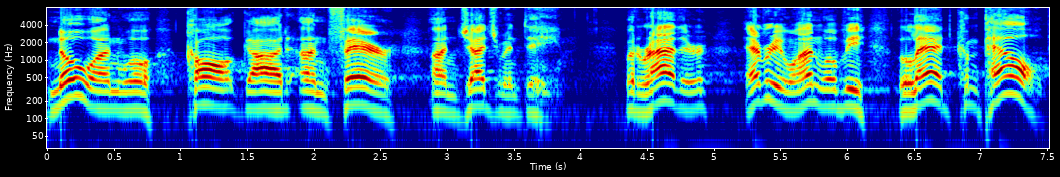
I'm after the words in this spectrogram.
No one will call God unfair on Judgment Day but rather everyone will be led, compelled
